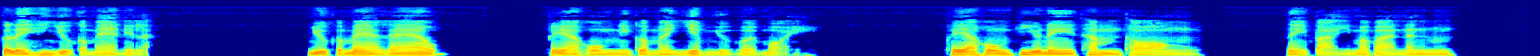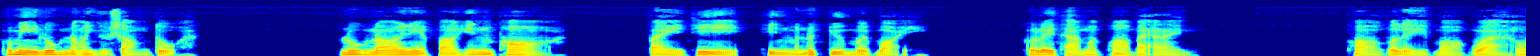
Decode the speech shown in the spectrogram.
ก็เลยให้อยู่กับแม่นี่แหละ อยู่กับแม่แล้วพญาหงนี่ก็มาเยี่ยมอยู่บ่อยๆพญาหงที่อยู่ในถ้ำทอง ในป่าหิมพานนั้น ก็มีลูกน้อยอยู่สองตัว ลูกน้อยเนี่ยพอเห็นพ่อ ไปที่ถิ่นมนุษย์อยู่บ่อยๆ ก็เลยถามมาพ่อไปอะไร พ่อก็เลยบอกว่า โอ้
